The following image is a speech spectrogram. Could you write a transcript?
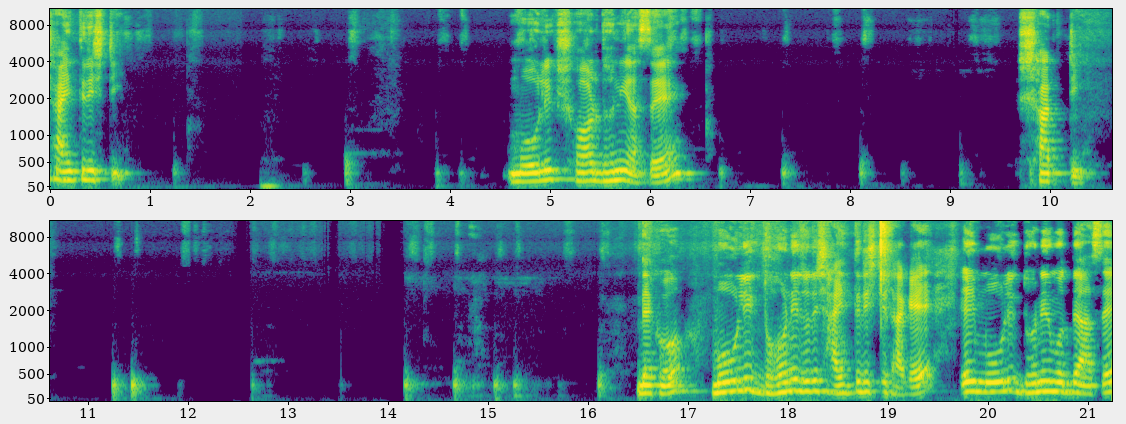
সাঁত্রিশটি মৌলিক স্বর ধ্বনি আছে ষাটটি। দেখো, মৌলিক ধ্বনি যদি সাঁত্রিশটি থাকে, এই মৌলিক ধ্বনির মধ্যে আছে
